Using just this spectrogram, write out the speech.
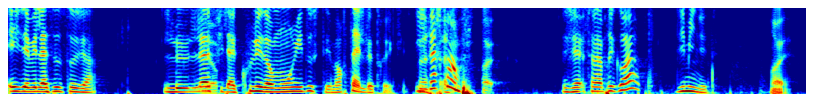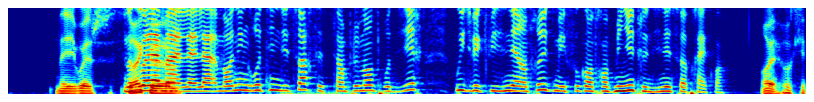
et j'avais la sauce soja. Le l'œuf, il a coulé dans mon riz, tout. C'était mortel le truc. Hyper simple. Ouais. Ça m'a pris quoi? 10 minutes. Mais ouais, c'est Donc vrai voilà, que. ma- la, la morning routine du soir, c'est simplement pour dire oui, je vais cuisiner un truc, mais il faut qu'en 30 minutes, le dîner soit prêt. quoi. Ouais, ok.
